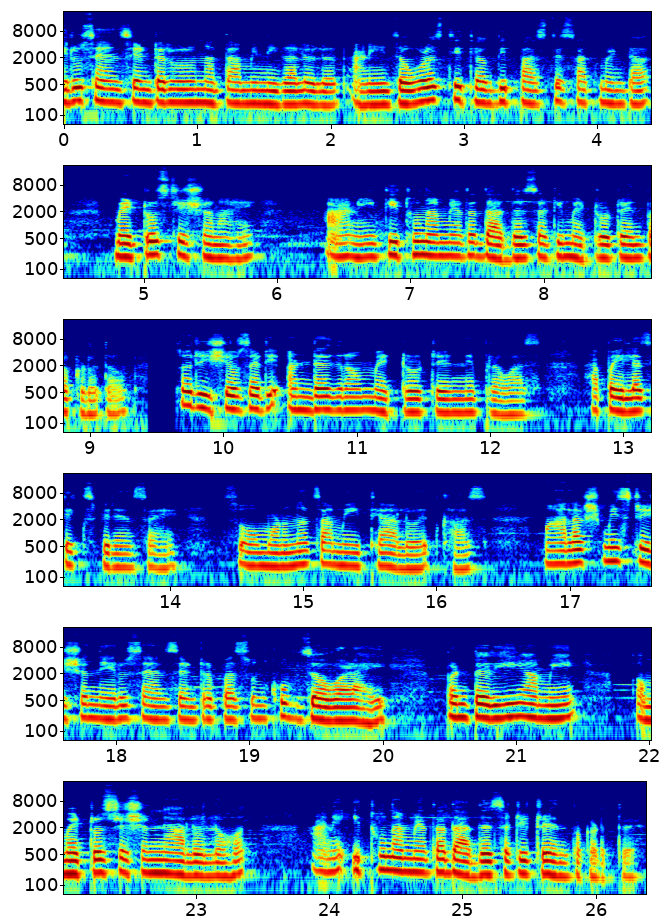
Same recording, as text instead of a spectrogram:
नेहरू सायन्स सेंटरवरून आता आम्ही निघालेलो आहोत आणि जवळच तिथे अगदी पाच ते सात मिनटात मेट्रो स्टेशन आहे आणि तिथून आम्ही आता दादरसाठी मेट्रो ट्रेन पकडत आहोत. सो रिषवसाठी अंडरग्राऊंड मेट्रो ट्रेनने प्रवास हा पहिलाच एक्सपिरियन्स आहे. सो म्हणूनच आम्ही इथे आलो आहेत खास. महालक्ष्मी स्टेशन नेहरू सायन्स सेंटरपासून खूप जवळ आहे पण तरीही आम्ही मेट्रो स्टेशनने आलेलो आहोत आणि इथून आम्ही आता दादरसाठी ट्रेन पकडतो आहे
